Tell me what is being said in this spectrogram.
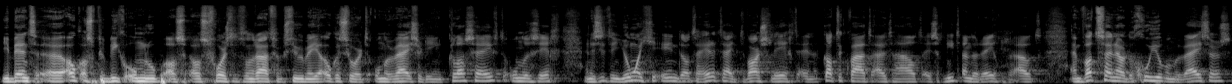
je bent uh, ook als publieke omroep, als, als voorzitter van de Raad van Bestuur, ben je ook een soort onderwijzer die een klas heeft onder zich. En er zit een jongetje in dat de hele tijd dwars ligt en kattenkwaad uithaalt en zich niet aan de regels houdt. En wat zijn nou de goede onderwijzers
